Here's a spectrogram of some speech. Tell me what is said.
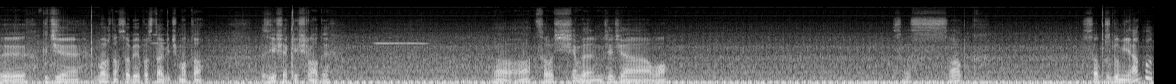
E, gdzie można sobie postawić moto, zjeść jakieś lody. O, coś się będzie działo. Co, sok? Sok z gumi jagód?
